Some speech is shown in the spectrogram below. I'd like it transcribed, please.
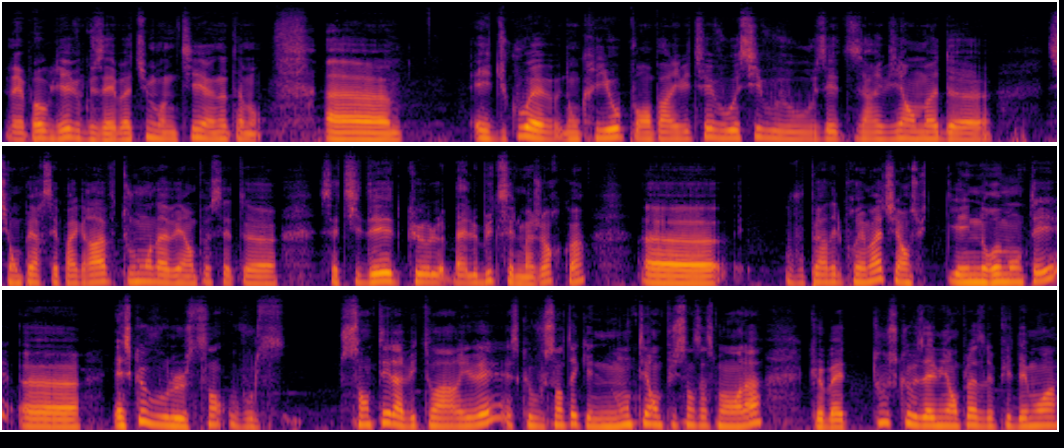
Vous n'avez pas oublié, vu que vous avez battu Monty euh, notamment. Euh, et du coup, donc Rio, pour en parler vite fait, vous aussi, vous, êtes arriviez en mode. Euh, si on perd, c'est pas grave. Tout le monde avait un peu cette, cette idée que bah, le but, c'est le major. Quoi. Vous perdez le premier match et ensuite, il y a une remontée. Est-ce que vous sentez la victoire arriver? Est-ce que vous sentez qu'il y a une montée en puissance à ce moment-là? Que bah, tout ce que vous avez mis en place depuis des mois,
